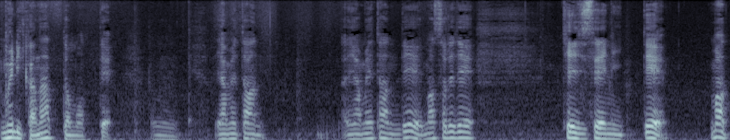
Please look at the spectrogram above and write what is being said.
無理かなって思って、うん、やめたん、やめたんで、まあそれで定時制に行って、まあ、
